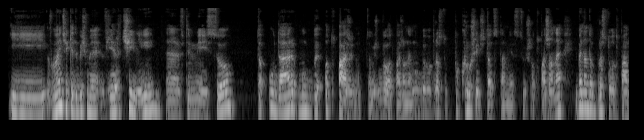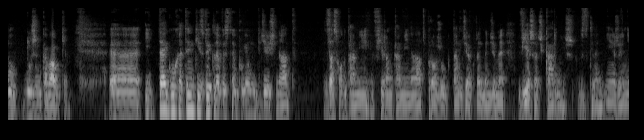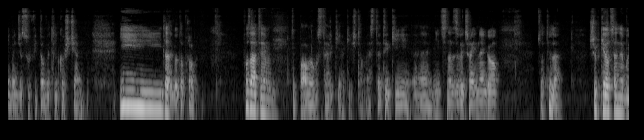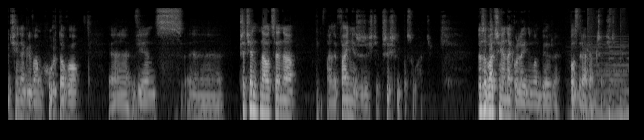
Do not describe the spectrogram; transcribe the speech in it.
I w momencie, kiedy byśmy wiercili e, w tym miejscu, to udar mógłby odparzyć, no to już było odparzone, mógłby po prostu pokruszyć to, co tam jest już odparzone i będą to po prostu odpadło dużym kawałkiem. E, I te głuche tynki zwykle występują gdzieś nad zasłonkami, firankami na nadprożu, tam gdzie akurat będziemy wieszać karnisz względnie, jeżeli nie będzie sufitowy, tylko ścienny. I dlatego to problem. Poza tym typowe usterki, jakieś tam estetyki, e, nic nadzwyczajnego. To tyle. Szybkie oceny, bo dzisiaj nagrywam hurtowo, e, więc e, przeciętna ocena, ale fajnie, że żeście przyszli posłuchać. Do zobaczenia na kolejnym odbiorze. Pozdrawiam, cześć.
